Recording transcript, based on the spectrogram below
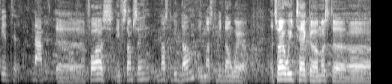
في الت- نعم Uh, for us, if something must be done, it must be done well. That's why we take almost uh, uh,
